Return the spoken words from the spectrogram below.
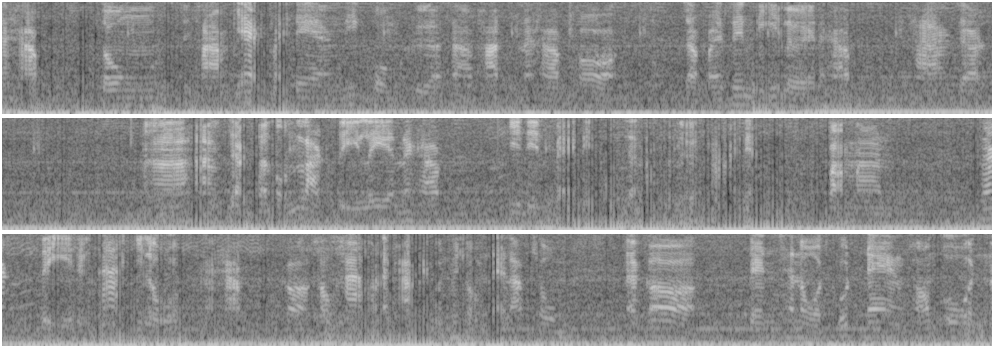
นะครับ ตรงสามแยกไฟแดงนิคมเครือสาพัฒน์นะครับ ก็จะไปเส้นนี้เลยนะครับห่างจากอ่าห่างจากถนนหลักสี่เลนนะครับที่ดินแปลงที่ผมจะนำเสนอขายเนี่ยประมาณสัก 4-5 กิโลนะครับ ก็คร่าวๆนะครับให้คุณผู้ชมได้รับชม แล้วก็เป็นโฉนดคุดแดงพร้อมโอนน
